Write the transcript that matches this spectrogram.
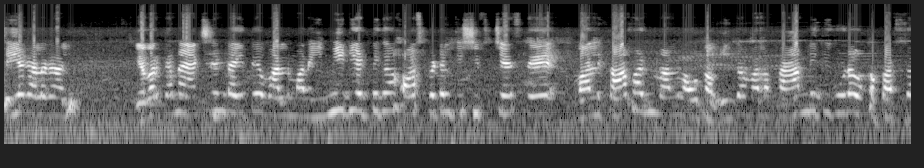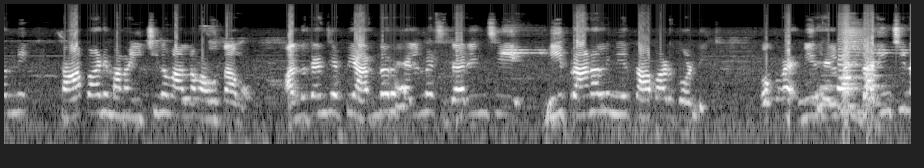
చేయగలగాలి. ఎవరికైనా యాక్సిడెంట్ అయితే వాళ్ళు మన ఇమ్మీడియట్గా హాస్పిటల్కి షిఫ్ట్ చేస్తే వాళ్ళని కాపాడిన వాళ్ళం అవుతాం. ఇంకా వాళ్ళ ఫ్యామిలీకి కూడా ఒక పర్సన్ని కాపాడి మనం ఇచ్చిన వాళ్ళం అవుతాము. అందుకని చెప్పి అందరూ హెల్మెట్స్ ధరించి మీ ప్రాణాలని మీరు కాపాడుకోండి. ఒకవేళ మీరు హెల్మెట్ ధరించిన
